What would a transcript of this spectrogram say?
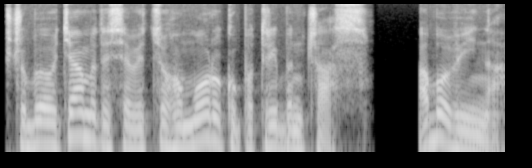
Щоби отямитися від цього мороку, потрібен час або війна.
